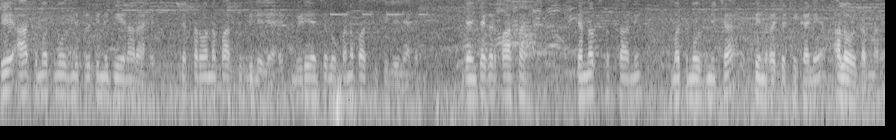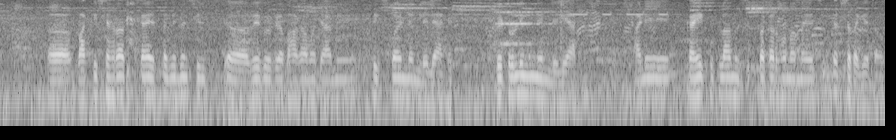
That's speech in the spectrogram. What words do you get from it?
जे आत मतमोजणी प्रतिनिधी येणार आहेत त्या सर्वांना पासेस दिलेले आहेत. मीडियाच्या लोकांना पासेस दिलेले आहेत. ज्यांच्याकडे पास आहे त्यांनाच फक्त आम्ही मतमोजणीच्या केंद्राच्या ठिकाणी अलाउड करणार आहे बाकी शहरात काय संवेदनशील वेगवेगळ्या भागामध्ये आम्ही फिक्स पॉईंट नेमलेले आहेत पेट्रोलिंग नेमलेली आहे. आणि काही कुठला अनुचित प्रकार होणार नाही याची दक्षता घेत आहोत.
